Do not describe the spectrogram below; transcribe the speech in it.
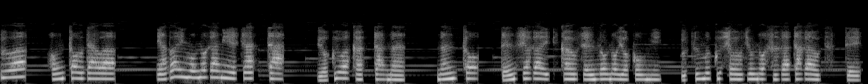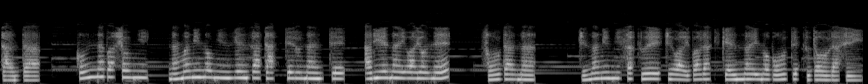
うわ、本当だわ。やばいものが見えちゃった。よくわかったな。なんと、電車が行き交う線路の横に、うつむく少女の姿が映っていたんだ。こんな場所に、生身の人間が立ってるなんて、ありえないわよねそうだな。ちなみに撮影地は茨城県内の某鉄道らしい。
